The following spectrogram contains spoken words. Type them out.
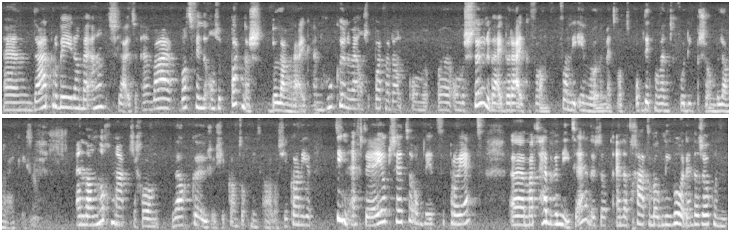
En daar probeer je dan bij aan te sluiten. En waar, wat vinden onze partners belangrijk? En hoe kunnen wij onze partner dan onder, uh, ondersteunen bij het bereiken van, van die inwoner met wat op dit moment voor die persoon belangrijk is? En dan nog maak je gewoon wel keuzes. Je kan toch niet alles. Je kan hier 10 FTE opzetten op dit project. Uh, maar dat hebben we niet. Hè? Dus dat, en dat gaat hem ook niet worden. En dat is ook een,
